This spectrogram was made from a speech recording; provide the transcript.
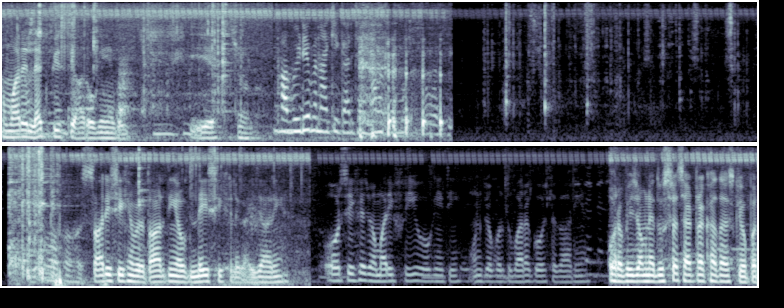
हमारे लेग पीस तैयार हो गए हैं भाई। ये। आप वीडियो बना के घर जाए हम खाएँगे। सारी सीखें भी उतार दी हैं अब नई सीखें लगाई जा रही हैं। और सीखें जो हमारी फ्री हो गई थी उनके ऊपर दोबारा गोश्त लगा रही हैं। और अभी जो हमने दूसरा सेट रखा था इसके ऊपर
